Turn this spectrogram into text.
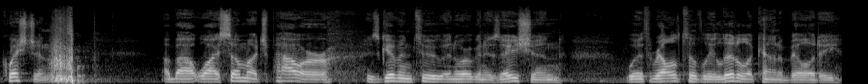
questions about why so much power is given to an organization with relatively little accountability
